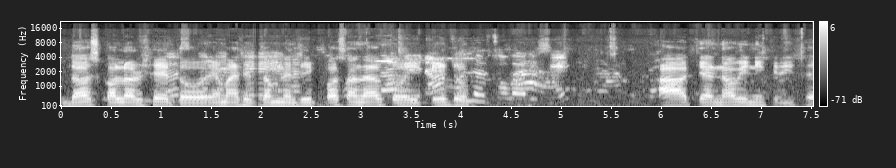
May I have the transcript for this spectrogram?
દસ કલર છે. તો એમાંથી તમને જે પસંદ આવતો હોય એ કહેજો. આ અત્યારે નવી નીકળી છે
